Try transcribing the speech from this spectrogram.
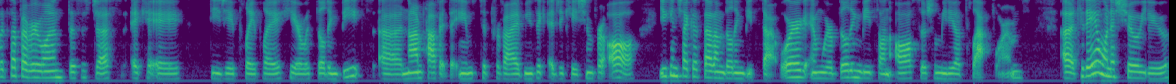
What's up, everyone? This is Jess, aka DJ PlayPlay, here with Building Beats, a nonprofit that aims to provide music education for all. You can check us out on buildingbeats.org, and we're Building Beats on all social media platforms. Uh, today, I want to show you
